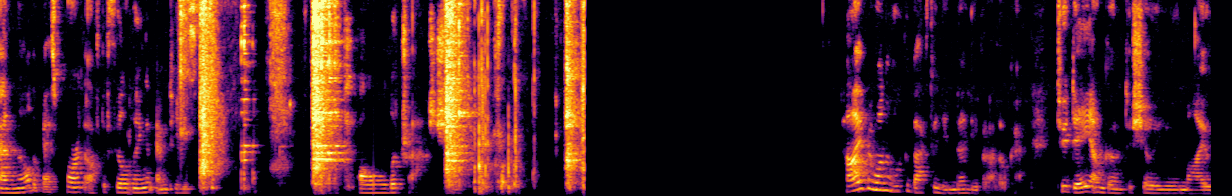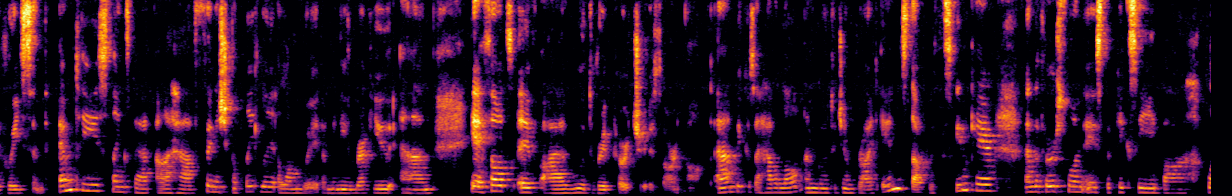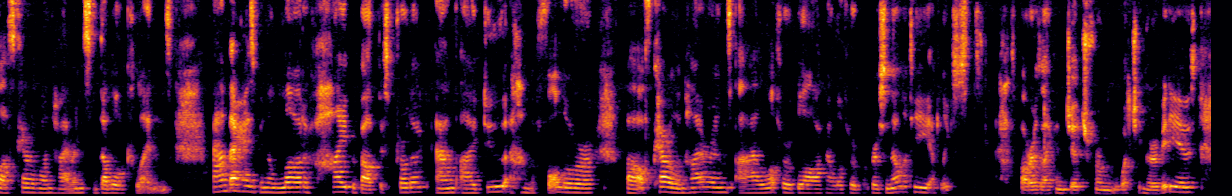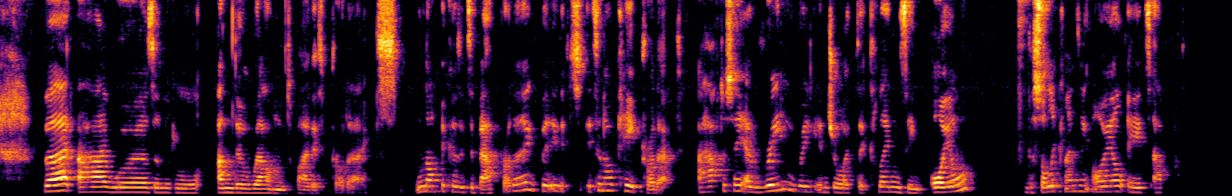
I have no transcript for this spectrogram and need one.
And now the best part after filming and empties all the trash. Hi everyone welcome back to Linda Libra Loca. Today I'm going to show you my recent empties, things that I have finished completely along with a mini review and yeah, thoughts if I would repurchase or not. And because I have a lot, I'm going to jump right in, start with skincare. And the first one is the Pixi plus Caroline Hirons Double Cleanse. And there has been a lot of hype about this product, and I do am a follower of Caroline Hirons. I love her blog, I love her personality, at least as far as I can judge from watching her videos. But I was a little underwhelmed by this product. Not because it's a bad product, but it's it's an okay product. I have to say I really, really enjoyed the cleansing oil, the solid cleansing oil. It's up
